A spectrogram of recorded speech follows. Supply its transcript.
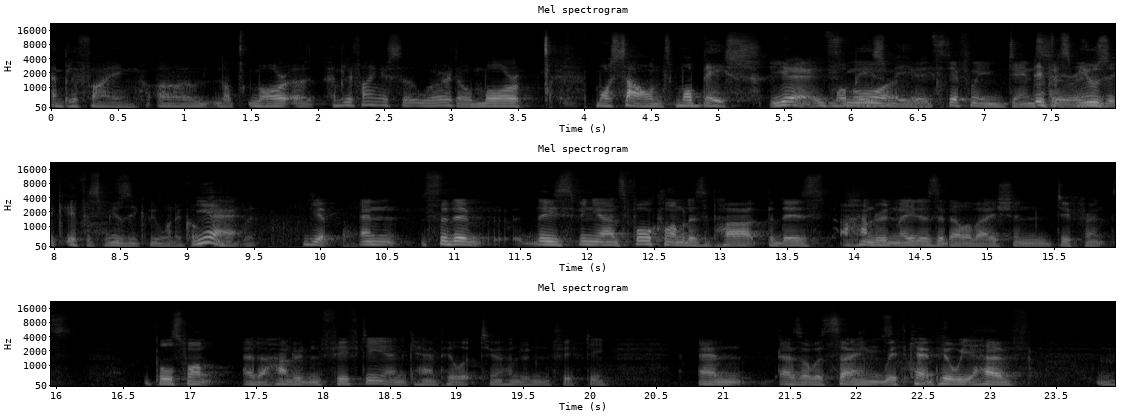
amplifying, uh, not more uh, amplifying is the word, or more, more sound, more bass. Yeah, it's more, more bass maybe. It's definitely denser. If it's music, if it's music, we want to compare yeah. with. Yep, and so the, these vineyards four kilometres apart, but there's hundred metres of elevation difference. Bull Swamp at 150 and Camp Hill at 250. And as I was saying, with Camp Hill, we have mm.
